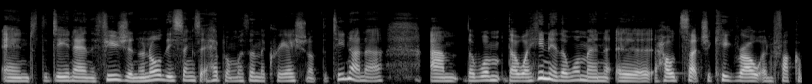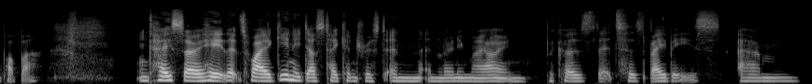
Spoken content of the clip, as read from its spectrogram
and the DNA and the fusion and all these things that happen within the creation of the tinana, um, the wom- the wahine, the woman, uh, holds such a key role in whakapapa. Okay, so he that's why again he does take interest in in learning my own because that's his baby's um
